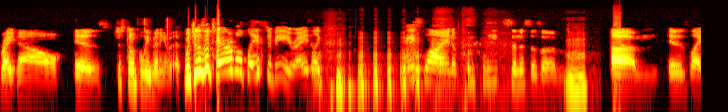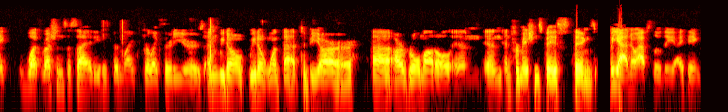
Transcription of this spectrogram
right now is just don't believe any of it, which is a terrible place to be, right? Like baseline of complete cynicism. Mm-hmm. Um, is like what Russian society has been like for like 30 years, and we don't we don't want that to be our uh, our role model in in information space things. But yeah, no, absolutely. I think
